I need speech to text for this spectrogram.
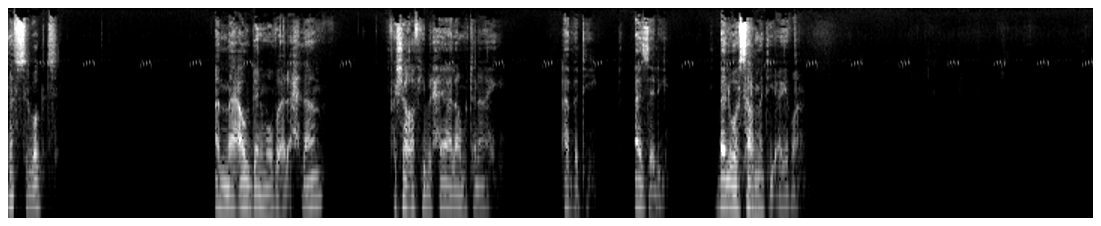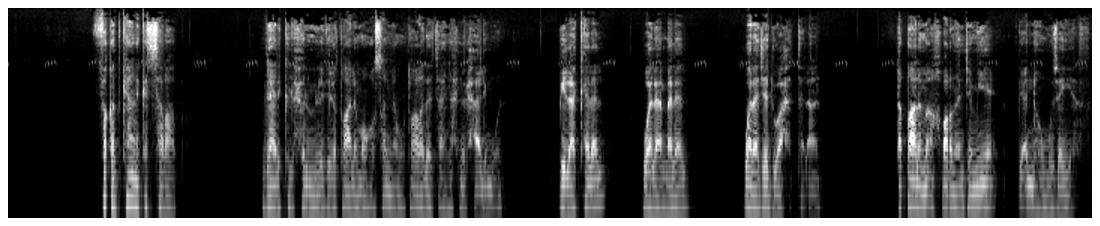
بنفس الوقت أما عودا لموضوع الأحلام فشغفي بالحياة لا متناهي. أبدي أزلي بل وسرمدي أيضا. فقد كان كالسراب ذلك الحلم الذي لطالما وصلنا مطاردته نحن الحالمون. بلا كلل ولا ملل ولا جدوى حتى الآن. لطالما أخبرنا الجميع بأنه مزيف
